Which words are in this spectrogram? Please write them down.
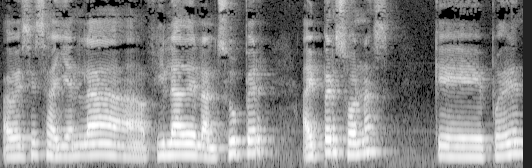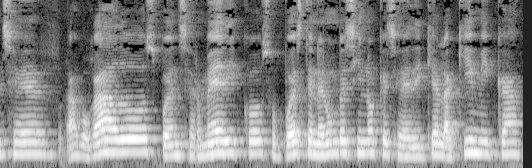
a veces ahí en la fila del al super, hay personas que pueden ser abogados, pueden ser médicos o puedes tener un vecino que se dedique a la química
